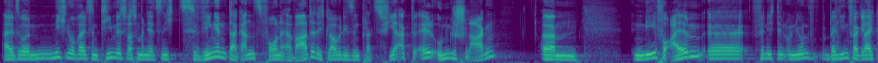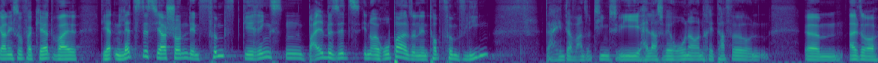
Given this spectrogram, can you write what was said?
Also nicht nur, weil es ein Team ist, was man jetzt nicht zwingend da ganz vorne erwartet. Ich glaube, die sind Platz 4 aktuell, ungeschlagen. Ähm, Nee, vor allem äh, finde ich den Union Berlin-Vergleich gar nicht so verkehrt, weil die hatten letztes Jahr schon den fünftgeringsten Ballbesitz in Europa, also in den Top 5 Ligen. Dahinter waren so Teams wie Hellas Verona und Retafe und ähm, also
